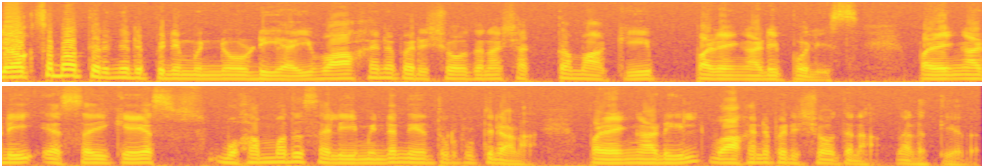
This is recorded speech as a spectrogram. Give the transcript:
ലോക്സഭാ തെരഞ്ഞെടുപ്പിന് മുന്നോടിയായി വാഹന പരിശോധന ശക്തമാക്കി Pazhayangadi police. Pazhayangadi S I K S Muhammad സലീമിന്റെ നേതൃത്വത്തിലാണ് പഴയങ്ങാടിയിൽ വാഹന പരിശോധന നടത്തിയത്.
